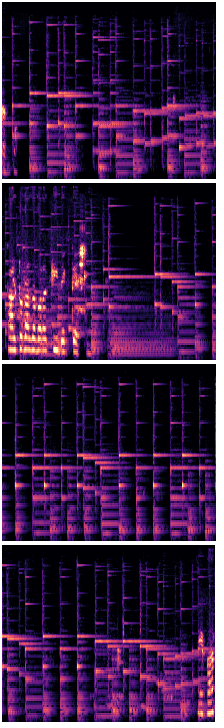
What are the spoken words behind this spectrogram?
কাটবো। কালটো রাজাবাড়া কি দেখতে আসলি? এবার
